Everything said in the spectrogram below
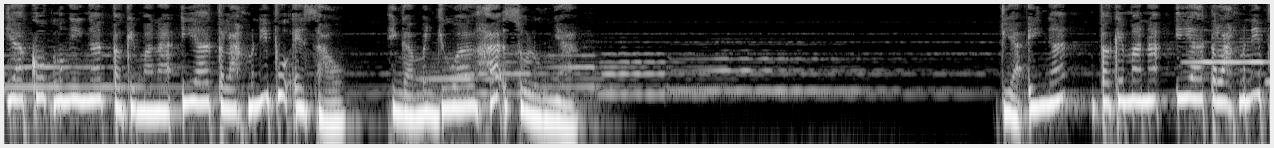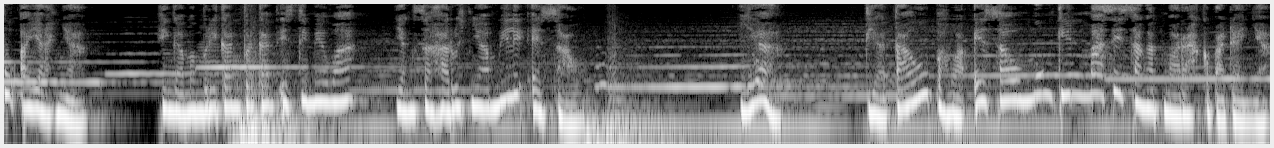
Yakub mengingat bagaimana ia telah menipu Esau hingga menjual hak sulungnya. Dia ingat bagaimana ia telah menipu ayahnya hingga memberikan berkat istimewa yang seharusnya milik Esau. Ya, dia tahu bahwa Esau mungkin masih sangat marah kepadanya.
